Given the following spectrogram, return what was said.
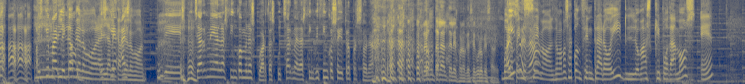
es que Marilo, Le cambia el humor, a ella le cambia el humor. De escucharme a las 5 menos cuarto, a escucharme a las 5 y 5 soy otra persona. Pregúntale al teléfono, que seguro que sabes. Bueno, verdad. pensemos, nos vamos a concentrar hoy lo más que podamos, ¿eh?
